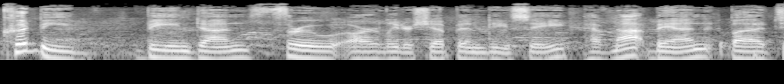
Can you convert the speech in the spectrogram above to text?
could be being done through our leadership in DC have not been, but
